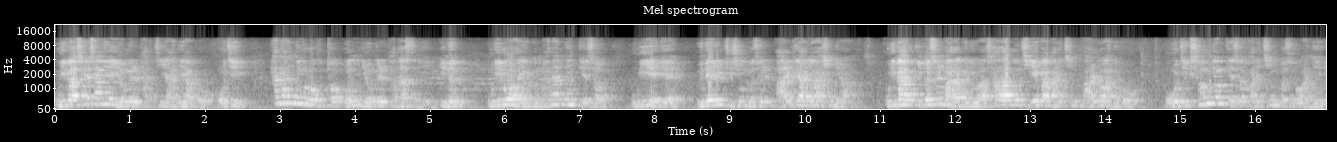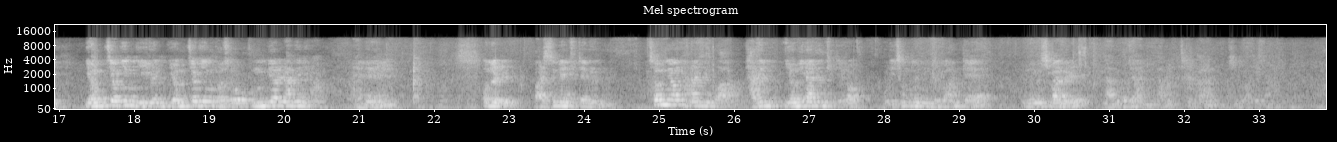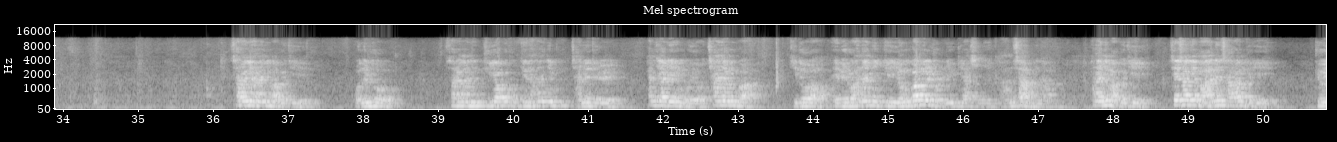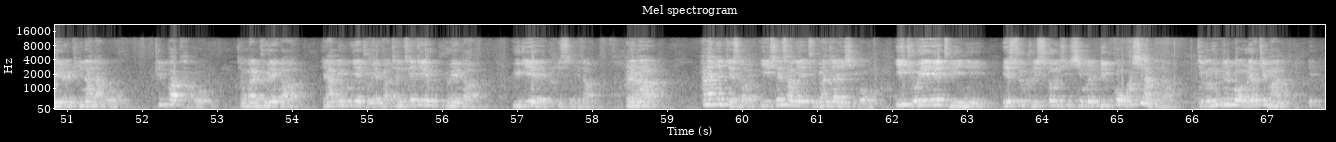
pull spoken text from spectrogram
우리가 세상의 영을 받지 아니하고 오직 하나님으로부터 온 영을 받았으니 이는 우리로 하여금 하나님께서 우리에게 은혜를 주신 것을 알게 하려 하심이라. 우리가 이것을 말하거니와 사람의 지혜가 가르친 말로 아니고 오직 성령께서 가르친 것으로 하니 영적인 일은 영적인 것으로 분별하느니라. 네. 오늘 말씀의 주제는 성령 하나님과 다른 영이라는 주제로 우리 성도님들과 함께 이 시간을 나누고자 합니다. 잠깐 기도하겠습니다. 사랑의 하나님 아버지, 오늘도 사랑하는 귀하고 복된 하나님 자녀들을 한자리에 모여 찬양과 기도와 예배로 하나님께 영광을 돌리게 하시니 감사합니다. 하나님 아버지, 세상에 많은 사람들이 교회를 비난하고 핍박하고 정말 교회가 대한민국의 교회가 전 세계의 교회가 위기에 있습니다. 그러나 하나님께서 이 세상의 주관자이시고 이 교회의 주인이 예수 그리스도이심을 믿고 확신합니다. 지금 힘들고 어렵지만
